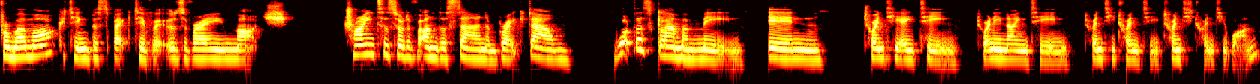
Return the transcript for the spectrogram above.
from a marketing perspective, it was very much trying to sort of understand and break down what does glamour mean in 2018, 2019, 2020, 2021?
